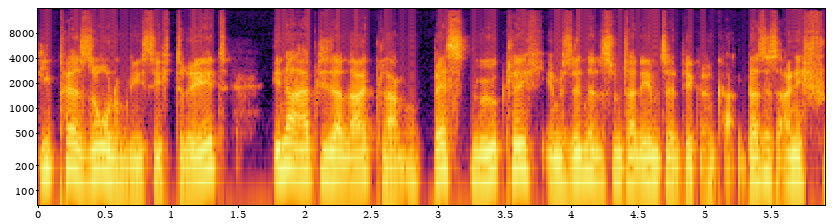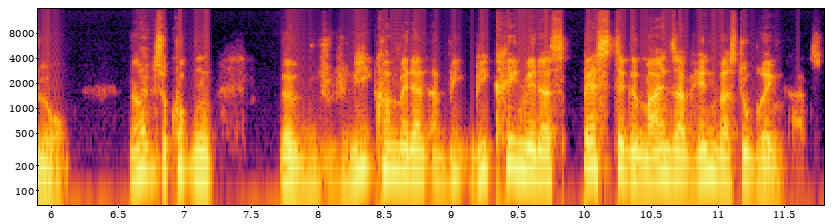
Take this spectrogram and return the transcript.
die Person, um die es sich dreht, innerhalb dieser Leitplanken bestmöglich im Sinne des Unternehmens entwickeln kann. Das ist eigentlich Führung. Ne? Zu gucken, äh, wie können wir denn, wie, wie kriegen wir das Beste gemeinsam hin, was du bringen kannst.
